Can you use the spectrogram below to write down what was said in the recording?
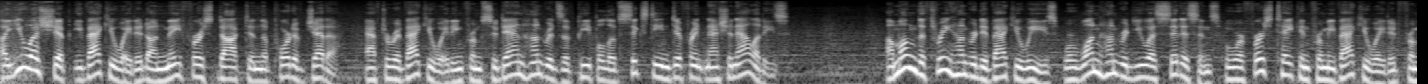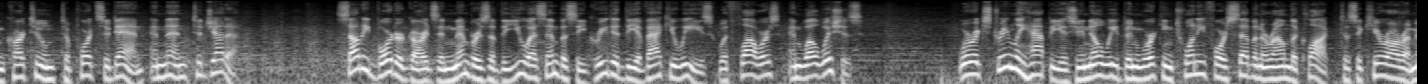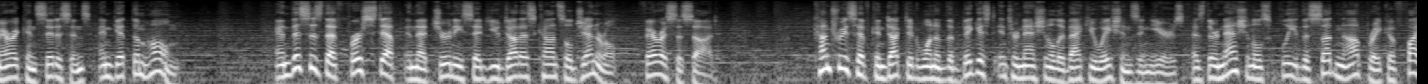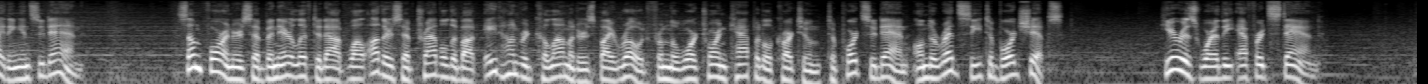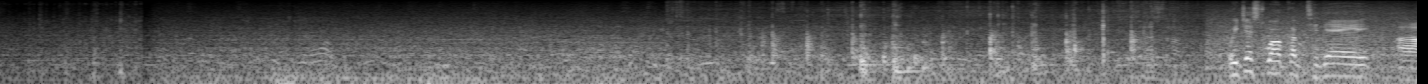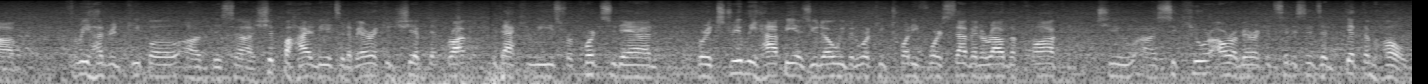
A U.S. ship evacuated on May 1 docked in the port of Jeddah, after evacuating from Sudan hundreds of people of 16 different nationalities. Among the 300 evacuees were 100 U.S. citizens who were first taken from evacuated from Khartoum to Port Sudan and then to Jeddah. Saudi border guards and members of the U.S. Embassy greeted the evacuees with flowers and well wishes. We're extremely happy as you know we've been working 24 7 around the clock to secure our American citizens and get them home. And this is that first step in that journey, said U.S. Consul General, Faris Assad. Countries have conducted one of the biggest international evacuations in years as their nationals flee the sudden outbreak of fighting in Sudan. Some foreigners have been airlifted out while others have traveled about 800 kilometers by road from the war torn capital Khartoum to Port Sudan on the Red Sea to board ships. Here is where the efforts stand. We just welcomed today um, 300 people on this uh, ship behind me. It's an American ship that brought evacuees for Port Sudan. We're extremely happy. As you know, we've been working 24-7 around the clock to uh, secure our American citizens and get them home.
